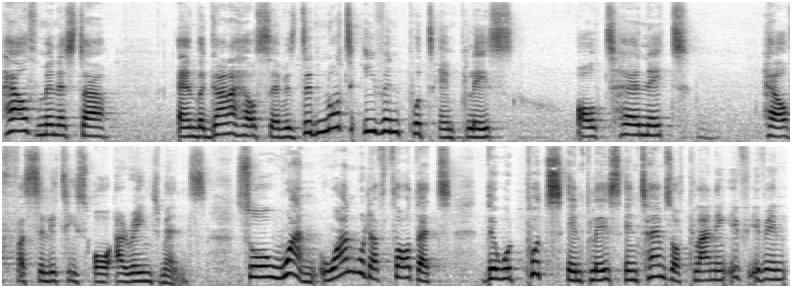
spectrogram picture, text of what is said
health minister and the Ghana Health Service did not even put in place alternate health facilities or arrangements. So one, one would have thought that they would put in place in terms of planning, if even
